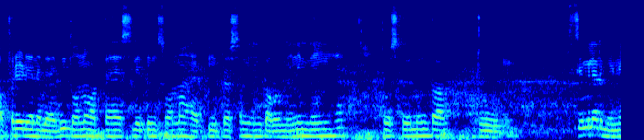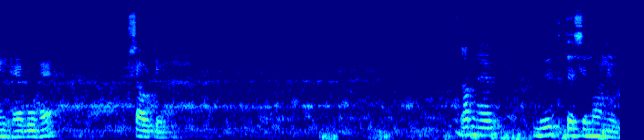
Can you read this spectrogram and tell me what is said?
अफ्रेड यानी भयभीत होना होता है स्लीपिंग सोना हैप्पी प्रसन्न इनका कोई मीनिंग नहीं है. तो स्क्रीमिंग का जो सिमिलर मीनिंग है, वो है शाउटिंग। अब है meet the synonym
